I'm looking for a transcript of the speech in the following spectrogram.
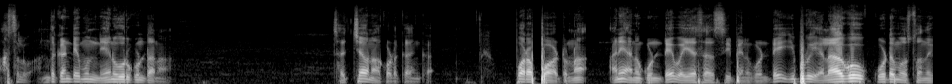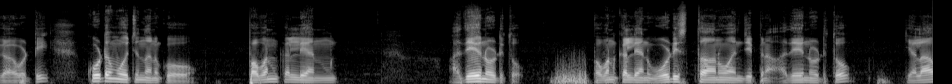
అసలు అంతకంటే ముందు నేను ఊరుకుంటానా? చచ్చావు నా కొడక ఇంకా. పొరపాటున అని అనుకుంటే వైఎస్ఆర్సీపీ అనుకుంటే ఇప్పుడు ఎలాగో కూటమి వస్తుంది కాబట్టి కూటమి వచ్చిందనుకో పవన్ కళ్యాణ్ అదే నోటితో పవన్ కళ్యాణ్ ఓడిస్తాను అని చెప్పిన అదే నోటితో ఎలా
